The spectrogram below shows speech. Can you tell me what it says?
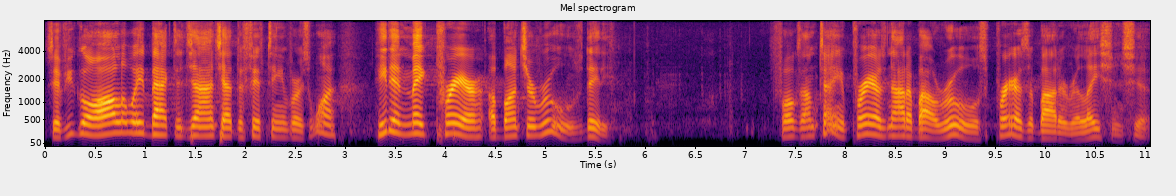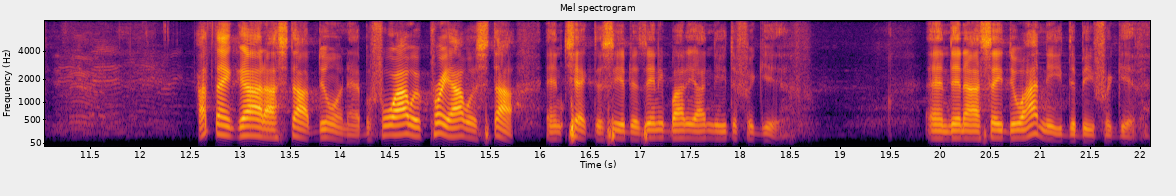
So if you go all the way back to John chapter 15, verse 1, he didn't make prayer a bunch of rules, did he? Folks, I'm telling you, prayer is not about rules, prayer is about a relationship. I thank God I stopped doing that. Before I would pray, I would stop and check to see if there's anybody I need to forgive. And then I say, Do I need to be forgiven?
